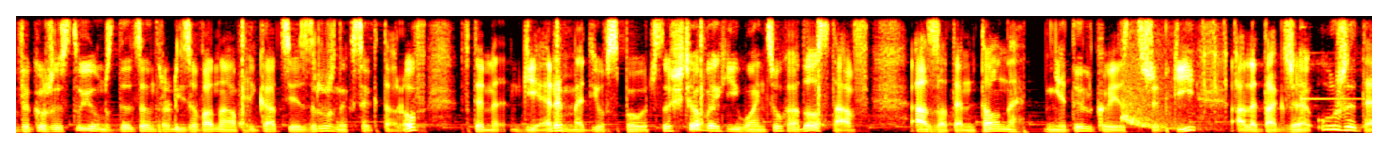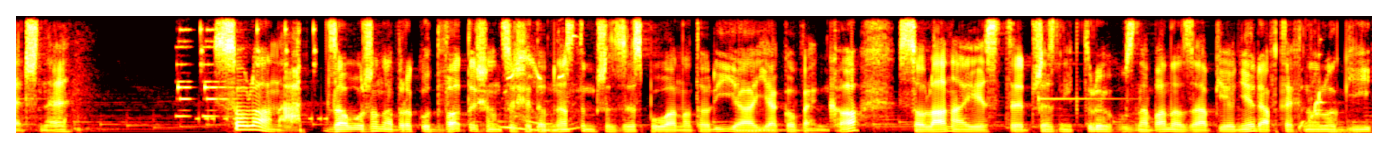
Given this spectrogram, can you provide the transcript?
wykorzystują zdecentralizowane aplikacje z różnych sektorów, w tym gier, mediów społecznościowych i łańcucha dostaw. A zatem TON nie tylko jest szybki, ale także użyteczny. Solana, założona w roku 2017 przez zespół Anatolia Jakowenko, Solana jest przez niektórych uznawana za pioniera w technologii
